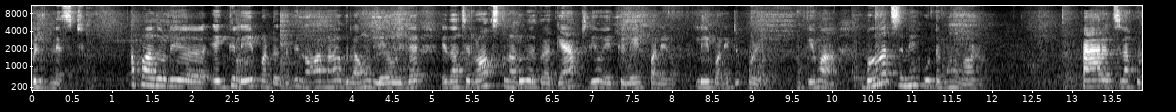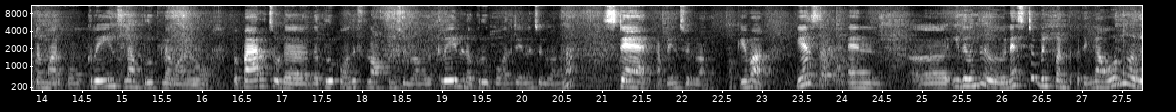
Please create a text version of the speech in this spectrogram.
build nest அப்போ அதோடைய எக்கு லே பண்ணுறதுக்கு நார்மலாக கிரவுண்ட்லேயோ இல்லை ஏதாச்சும் ராக்ஸ்க்கு நடுவில் இருக்கிற கேப்ஸ்லேயோ எக்கு லே பண்ணிடும். லே பண்ணிவிட்டு போயிடும். ஓகேவா பேர்ட்ஸுமே கூட்டமாக வாழும். பேரட்ஸ்லாம் கூட்டமாக இருக்கும். க்ரெயின்ஸ்லாம் குரூப்பில் வாழும். இப்போ பேரட்ஸோட இந்த குரூப்பை வந்து ஃப்ளாக்னு சொல்லுவாங்க க்ரெயினோட குரூப்பை வந்துட்டு என்னன்னு சொல்லுவாங்கன்னா ஸ்டேர் அப்படின்னு சொல்லுவாங்க. ஓகேவா எஸ் அண்ட் இது வந்து நெஸ்ட்டு பில்ட் பண்ணுறது பார்த்தீங்களா ஒரு ஒரு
